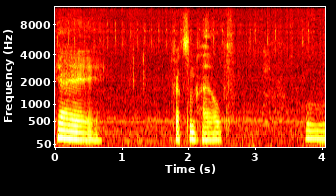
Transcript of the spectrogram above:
Yay! Got some health. Ooh.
